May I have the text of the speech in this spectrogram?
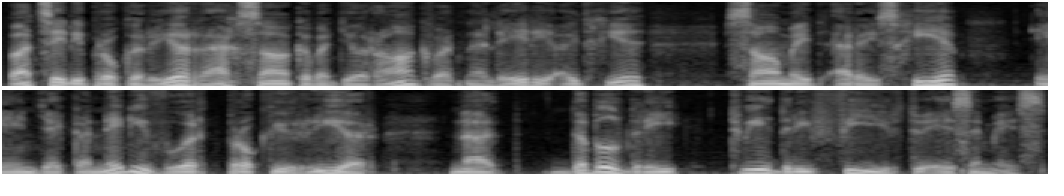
Wat sê die prokureur regsaake wat jou raak wat Naledi uitgee saam met RSG en jy kan net die woord prokureur na 33234 toe SMS.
